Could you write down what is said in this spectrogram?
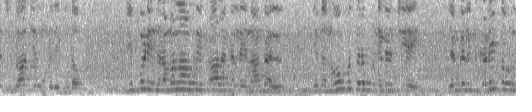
வச்சு துவா செய்து கொண்டிருக்கின்றோம். இப்படி இந்த ரமலாவுடைய காலங்களில் நாங்கள் இந்த நோன்பு திறப்பு நிகழ்ச்சியை எங்களுக்கு கிடைத்த ஒரு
